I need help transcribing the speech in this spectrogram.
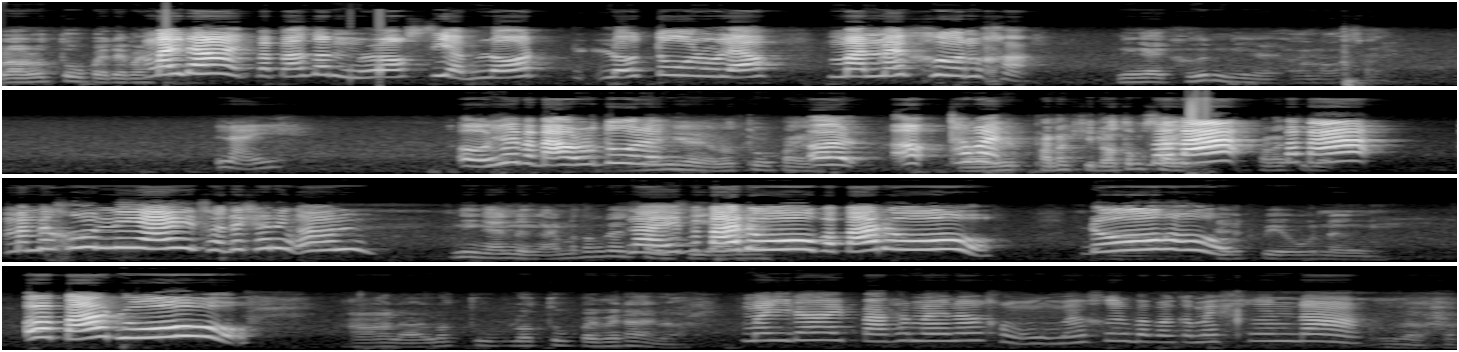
เราเรารถตู้ไปได้ไหมไม่ได้ป๊าป๊าตอนหนูลองเสียบรถรถตู้ดูแล้ว มันไม่ขึ้นค่ะ นี่ไงขึ้นนี่ไงเอาล้อใส่ไหน เออใช่ป๊าป๊าเอารถตู้เลย นี่ไงรถตู้ไปเออเอาทำไมเอานี่ภารกิจเราต้องใส่ป๊าป๊าภารป๊ากิจป๊ามันไม่ขึ้นนี่ไงใส่ได้แค่หนึ่งอัน นี่ไงหนึ่งอันมันต้องได้ไหนใส่สี่ป๊าป๊าอันดูป๊าป๊าดู ดูเอฟวิวหนึ่งเออป๊าดู อ๋อแล้วรถตู้รถตู้ไปไม่ได้เหรอไม่ได้ป๊าทำไมหน้าของหนูไม่ขึ้นป๊าป๊าก็ไม่ขึ้นได้เหรอครับ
